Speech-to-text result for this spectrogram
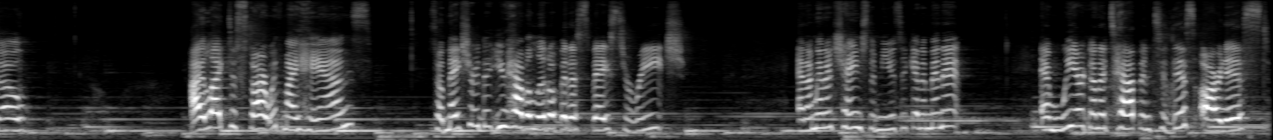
so I like to start with my hands. So make sure that you have a little bit of space to reach. And I'm going to change the music in a minute. And we are going to tap into this artist.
